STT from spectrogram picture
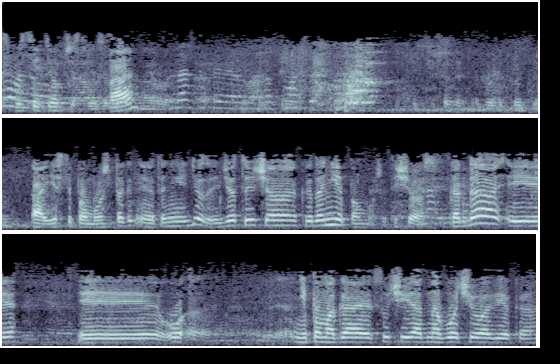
Спустить общество из А? А, если поможет, так это не идет. Идет речь о, когда не поможет. Еще раз. Когда и, и, о, э, не помогает в случае одного человека,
